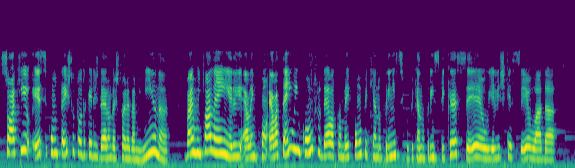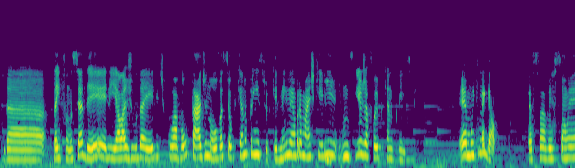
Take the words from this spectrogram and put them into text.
Só que esse contexto todo que eles deram da história da menina vai muito além. Ele, ela, ela tem o encontro dela também com o Pequeno Príncipe. O Pequeno Príncipe cresceu e ele esqueceu lá da, da, da infância dele. E ela ajuda ele, tipo, a voltar de novo a ser o Pequeno Príncipe, porque ele nem lembra mais que ele um dia já foi o Pequeno Príncipe. É muito legal. Essa versão é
